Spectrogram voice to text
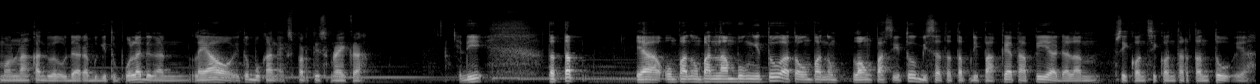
memenangkan duel udara begitu pula dengan Leo itu bukan expertise mereka. Jadi tetap ya umpan-umpan lambung itu atau umpan long pass itu bisa tetap dipakai tapi ya dalam sikon-sikon tertentu ya.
